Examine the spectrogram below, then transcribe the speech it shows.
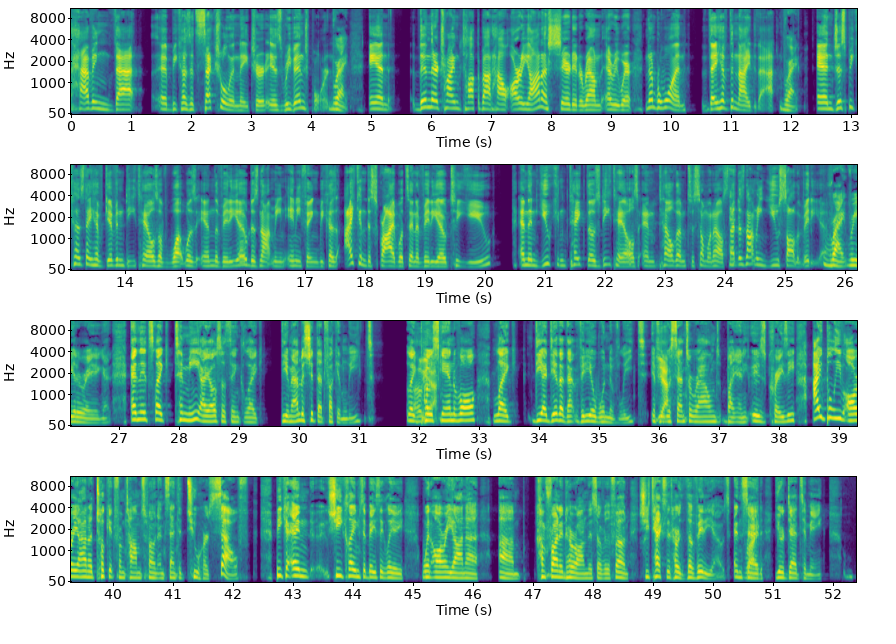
having that uh, because it's sexual in nature is revenge porn. right. And then they're trying to talk about how Ariana shared it around everywhere. Number one, they have denied that. Right. And just because they have given details of what was in the video does not mean anything because I can describe what's in a video to you and then you can take those details and tell them to someone else. That does not mean you saw the video. Right. Reiterating it. And it's like, to me, I also think like the amount of shit that fucking leaked, like Oh, yeah. post Scandoval, like the idea that that video wouldn't have leaked if Yeah. it was sent around by any is crazy. I believe Ariana took it from Tom's phone and sent it to herself because and she claims that basically when Ariana um confronted her on this over the phone, she texted her the videos and said, Right. "You're dead to me."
